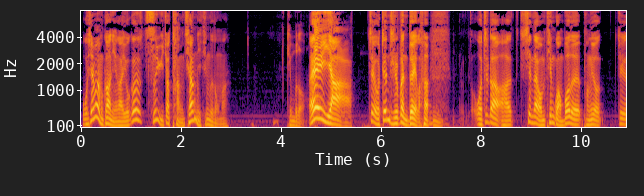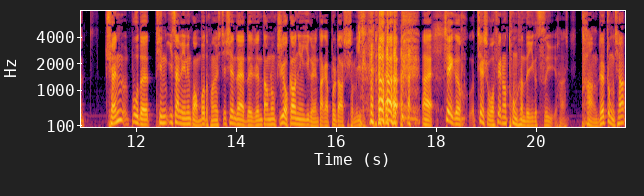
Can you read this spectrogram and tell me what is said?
我先问问告您啊，有个词语叫“躺枪”，你听得懂吗？听不懂。哎呀，这我真是问对了。嗯，我知道啊，现在我们听广播的朋友，这个。全部的听一三零零广播的朋友，现在的人当中只有高宁一个人，大概不知道是什么意思。哎，这个这是我非常痛恨的一个词语哈，躺着中枪，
